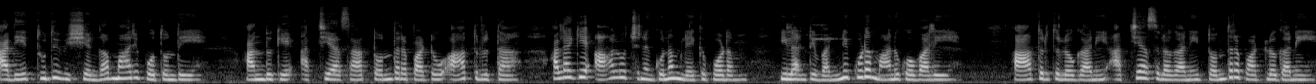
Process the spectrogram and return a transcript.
అది తుది విషయంగా మారిపోతుంది. అందుకే అత్యాస తొందరపాటు ఆతృత అలాగే ఆలోచన గుణం లేకపోవడం ఇలాంటివన్నీ కూడా మానుకోవాలి. ఆతృతలో కానీ అత్యాసలో కానీ తొందరపాటులో కానీ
